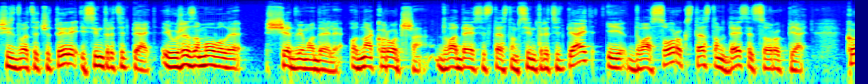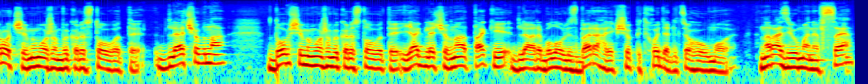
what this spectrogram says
6.24 і 7.35. І вже замовили ще дві моделі. Одна коротша 2.10 з тестом 7.35 і 2.40 з тестом 10.45. Коротше, ми можемо використовувати для човна. Довші ми можемо використовувати як для човна, так і для риболовлі з берега, якщо підходять для цього умови. Наразі у мене все.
